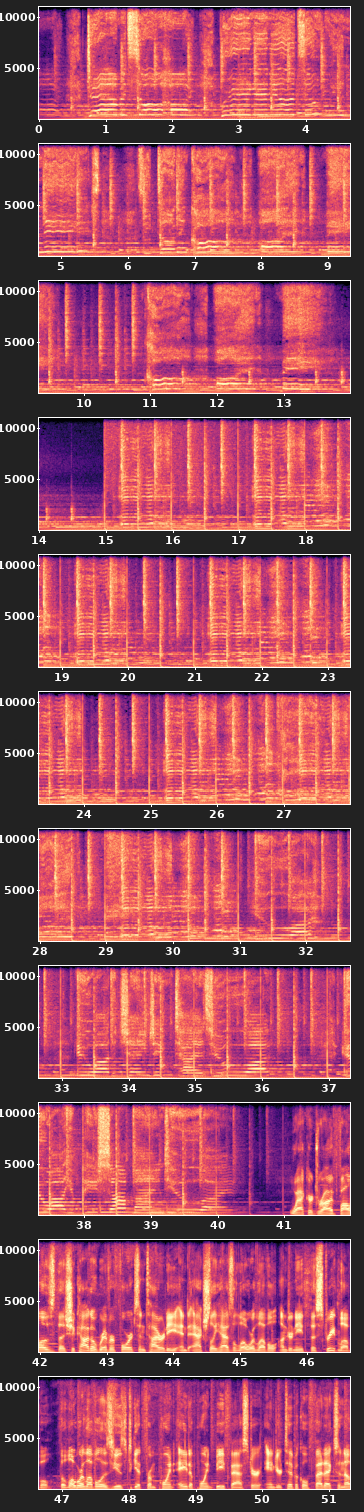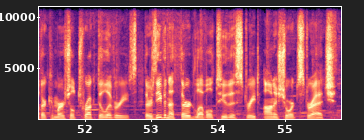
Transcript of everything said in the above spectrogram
Wacker Drive follows the Chicago River for its entirety and actually has a lower level underneath the street level. The lower level is used to get from point A to point B faster and your typical FedEx and other commercial truck deliveries. There's even a third level to this street on a short stretch.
